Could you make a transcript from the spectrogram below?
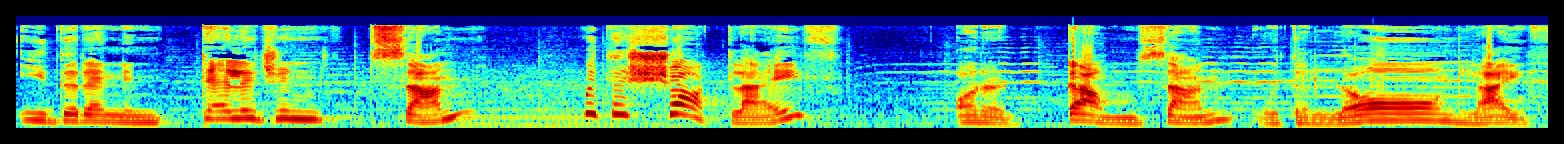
either an intelligent son with a short life or a dumb son with a long life.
